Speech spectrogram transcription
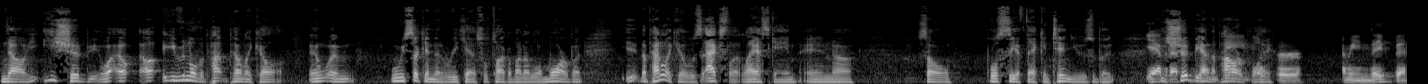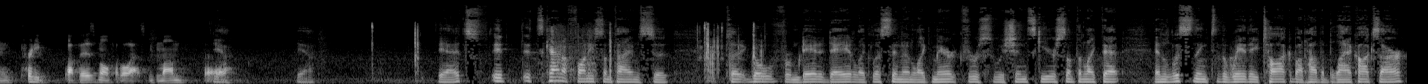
No, he, he should be. Well, uh, even though the penalty kill, and when, when we start getting into the recaps, we'll talk about it a little more. But the penalty kill was excellent last game, and uh, so we'll see if that continues. But Yeah, he but should be on the power play. I mean, they've been pretty abysmal for the last month. though. Yeah, yeah, yeah. It's it it's kind of funny sometimes to to go from day to day, like listening to like Marek versus Wyshynski or something like that, and listening to the way they talk about how the Blackhawks are.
